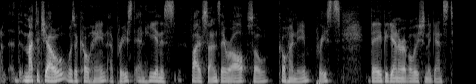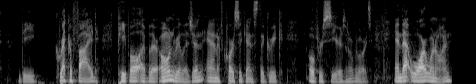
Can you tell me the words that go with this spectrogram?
Matityahu was a Kohen, a priest, and he and his five sons, they were also Kohanim, priests. They began a revolution against the Grekified people of their own religion, and of course against the Greek overseers and overlords. And that war went on.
